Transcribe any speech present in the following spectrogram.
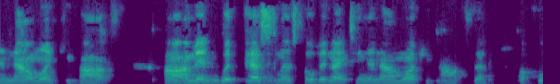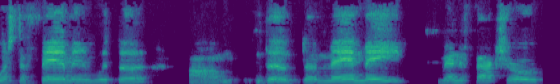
and now monkeypox. Uh, I mean, with pestilence, COVID-19 and now monkeypox. The, of course, the famine with the um, the the man-made manufacturer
